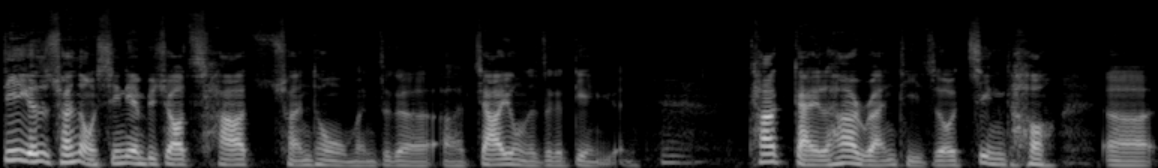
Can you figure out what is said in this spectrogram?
第一个是传统星链必须要插传统我们这个呃家用的这个电源。嗯。它改了它的软体之后，进到呃。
